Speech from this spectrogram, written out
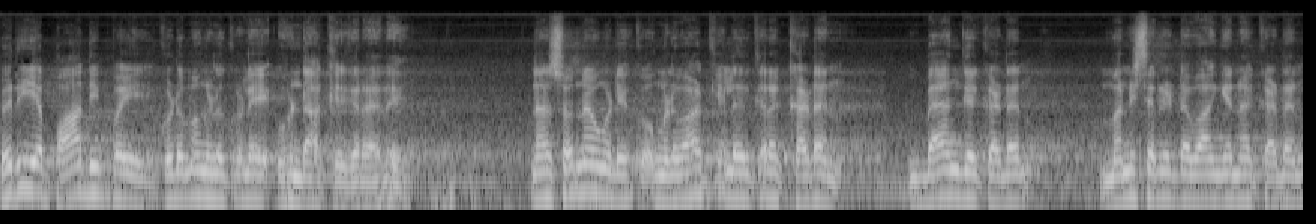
பெரிய பாதிப்பை குடும்பங்களுக்குள்ளே உண்டாக்குகிறது. நான் சொன்ன உங்களுடைய உங்களுடைய வாழ்க்கையில் இருக்கிற கடன் பேங்கு கடன் மனுஷர்கிட்ட வாங்கின கடன்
